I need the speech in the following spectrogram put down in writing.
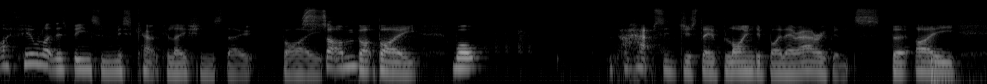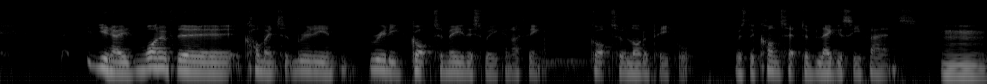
I feel like there's been some miscalculations though by Some. but by well perhaps it just they're blinded by their arrogance but I you know one of the comments that really really got to me this week and I think got to a lot of people was the concept of legacy fans Mm.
